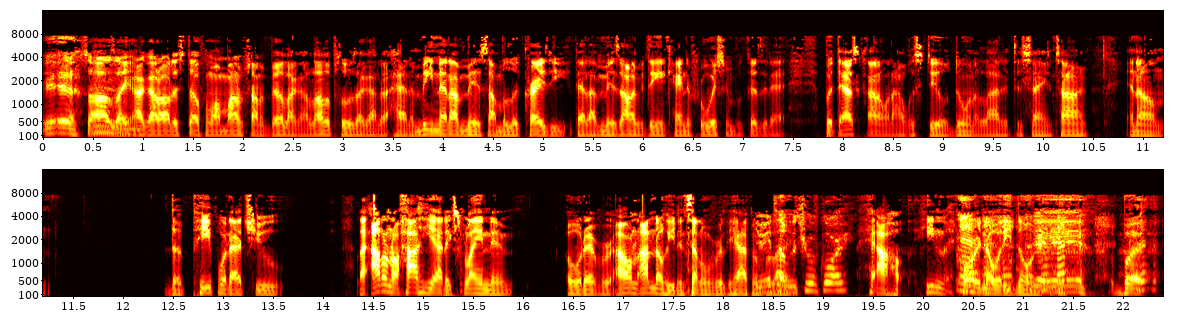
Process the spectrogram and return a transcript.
Yeah. So I was like, I got all this stuff on my mom trying to build. I got Lollapalooza. I got a, I had a meeting that I missed. I'm a little crazy that I missed. I don't even think it came to fruition because of that. But that's kind of when I was still doing a lot at the same time. And um, the people that you like, I don't know how he had explained them or whatever. I don't. I know he didn't tell him what really happened. You but like, the truth, Corey? I he Corey know what he's doing. Yeah, yeah, yeah. But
